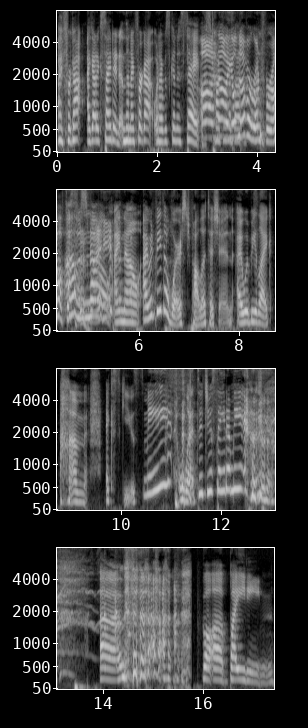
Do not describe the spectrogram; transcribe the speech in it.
i forgot i got excited and then i forgot what i was gonna say I was Oh no, talking you'll never run for office Oh no. I know. I would be the worst politician. I would be like, um, excuse me, what did you say to me? um, But uh, biting.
